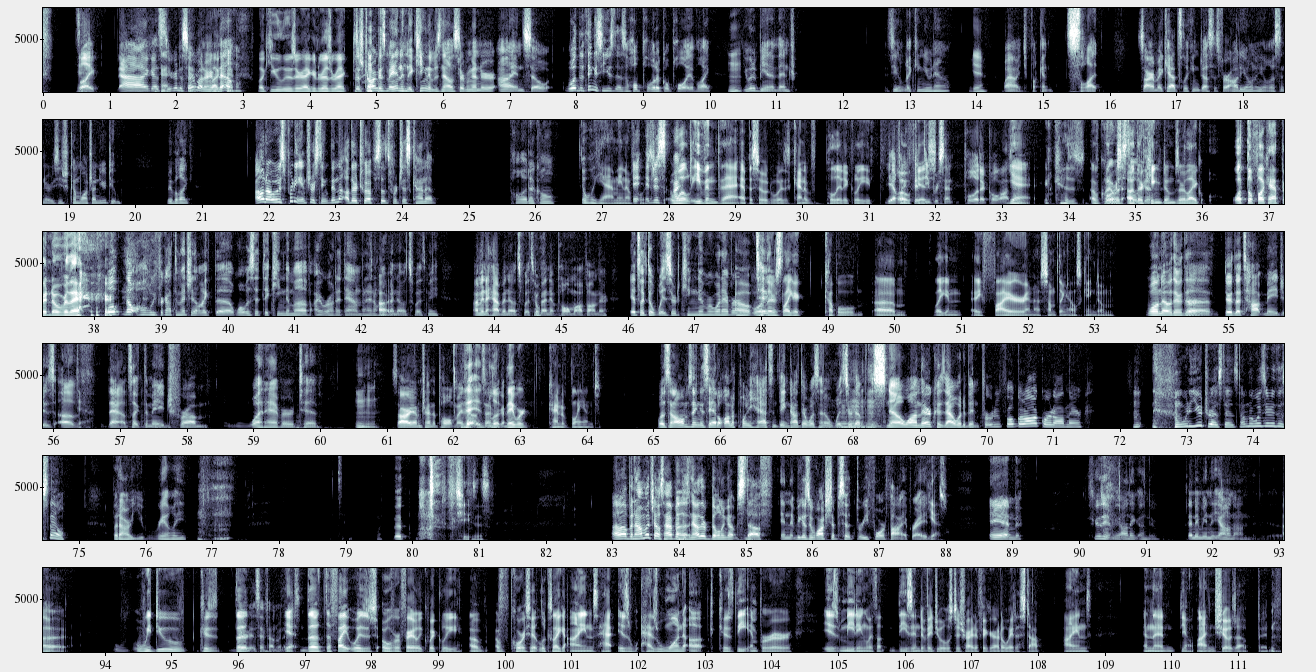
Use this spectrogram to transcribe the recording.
It's Yeah. like, ah, I guess you're gonna serve under him now. Fuck you, loser. I can resurrect. the strongest man in the kingdom is now serving under Ainz. So, well, the thing is, he used it as a whole political ploy of like, Mm. you want to be an Avenger? Is he licking you now? Yeah. Wow, you fucking slut. Sorry, my cat's licking justice for audio only listeners. You should come watch on YouTube. We'd be like, I don't know. It was pretty interesting. Then the other two episodes were just kind of political. Oh yeah, I mean, of It- course. it just- I- well, even that episode was kind of politically. Yeah, like Focused. fifty percent political. On Yeah, because of But it was course other good. kingdoms are like, what the fuck happened over there? Well, no. Oh, we forgot to mention like the what was it? The kingdom of. I wrote it down, but I don't have Uh, my notes with me. I mean, I have my notes with me, Oh. but I didn't pull them up on there. It's like the wizard kingdom or whatever. oh well, Take- there's like a couple, um, like in a fire and a something else kingdom. Well, no, they're the they're the top mages of Yeah. That. It's like the mage from whatever to. Mm-hmm. Sorry, I'm trying to pull up my notes. Look, forgot. they were kind of bland. Listen, all I'm saying is they had a lot of pointy hats, and thank God there wasn't a Wizard of the Snow on there, because that would have been pretty fucking awkward on there. what are you dressed as? I'm the Wizard of the Snow. But are you really? Jesus. Uh, but how much else happened? Because Uh, now they're building up stuff, and because we watched episode three, four, five, right? Yes. And excuse me, I'm yawning under. I didn't mean the yawn on. Uh, w- we do because there the it is. I found my yeah the the fight was over fairly quickly. Of of course, it looks like Ainz ha- is has one upped because the Emperor is meeting with uh, these individuals to try to figure out a way to stop Ainz, and then you know Ainz shows up and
